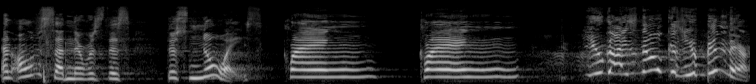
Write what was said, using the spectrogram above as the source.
and all of a sudden there was this, this noise clang, clang. You guys know because you've been there,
